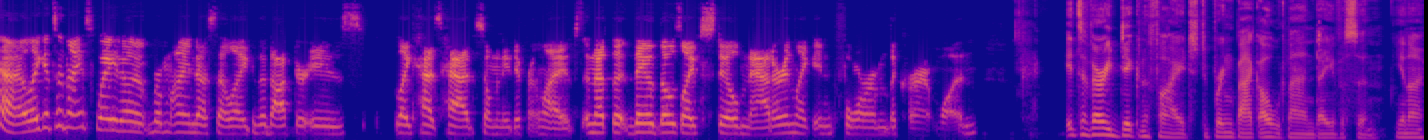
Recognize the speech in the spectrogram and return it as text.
Yeah, like it's a nice way to remind us that like the Doctor is like has had so many different lives, and that the they those lives still matter and like inform the current one. It's a very dignified to bring back Old Man Davison, you know.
